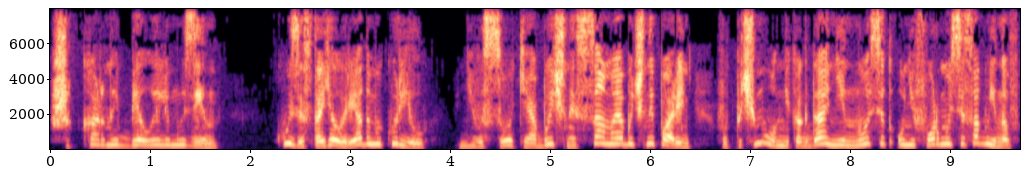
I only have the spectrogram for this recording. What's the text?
шикарный белый лимузин? Кузя стоял рядом и курил — Невысокий, обычный, самый обычный парень. Вот почему он никогда не носит униформу сисадминов,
